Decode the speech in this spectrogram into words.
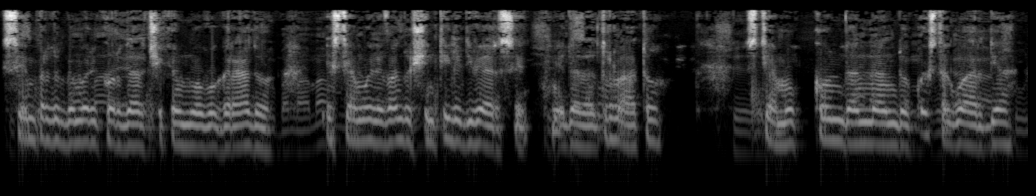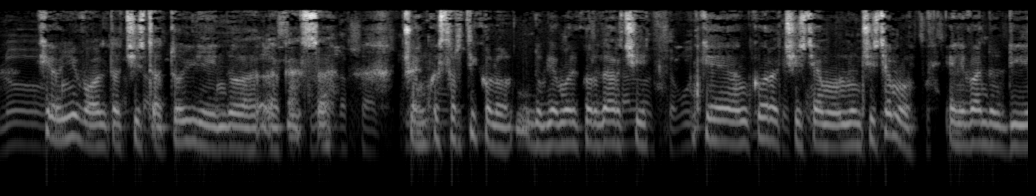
sempre dobbiamo ricordarci che è un nuovo grado e stiamo elevando scintille diverse e dall'altro lato stiamo condannando questa guardia che ogni volta ci sta togliendo la, la cassa. Cioè in questo articolo dobbiamo ricordarci che ancora ci stiamo, non ci stiamo elevando di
